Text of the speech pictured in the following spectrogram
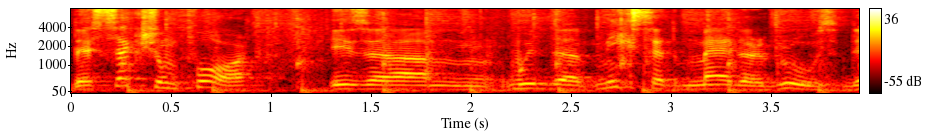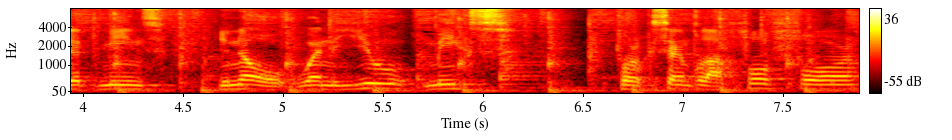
The section 4 is um, with the mixed measure grooves. That means, you know, when you mix, for example, a 4 4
